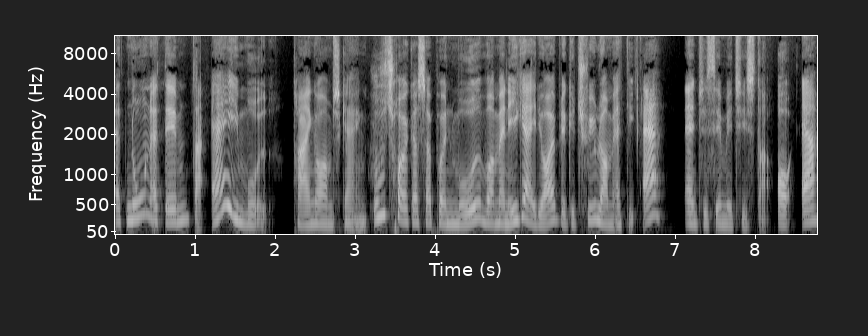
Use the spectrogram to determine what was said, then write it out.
at nogen af dem, der er imod drengeomskæring, udtrykker sig på en måde, hvor man ikke er i det øjeblik i tvivl om, at de er antisemitister og er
